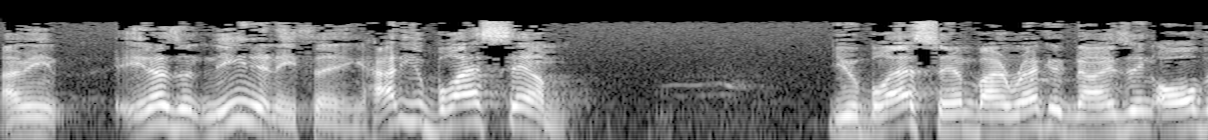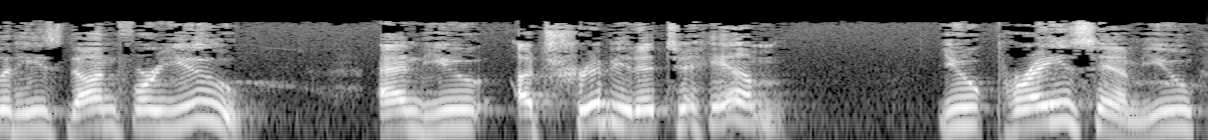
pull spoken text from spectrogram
I mean, He doesn't need anything. How do you bless Him? You bless Him by recognizing all that He's done for you. And you attribute it to Him. You praise Him. You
